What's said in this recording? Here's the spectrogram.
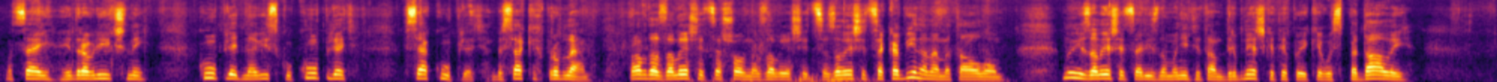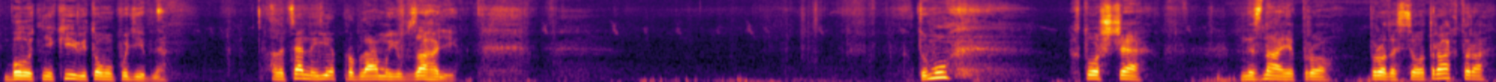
оцей гідравлічний, куплять, навіску куплять, все куплять, без всяких проблем. Правда, залишиться, що в нас залишиться? Залишиться кабіна на металолом, ну і залишаться різноманітні там дрібнички, типу якихось педалей, болотників і тому подібне. Але це не є проблемою взагалі. Тому, хто ще не знає про продаж цього трактора,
